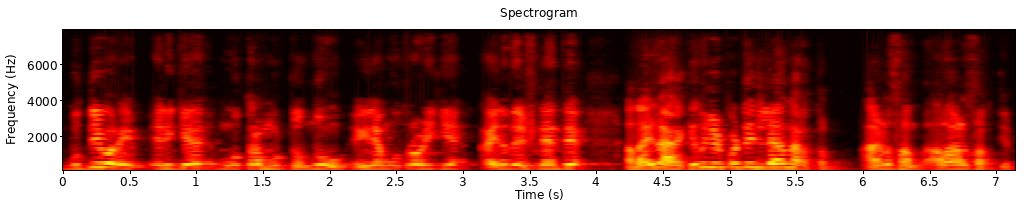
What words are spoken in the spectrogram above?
ബുദ്ധി പറയും എനിക്ക് മൂത്രം മുട്ടുന്നു. എങ്ങനെയാണ് മൂത്രം ഒഴിക്കുക? അതിന് ദക്ഷിണേന്ത്യ അതായത് അരയ്ക്കുന്നത് കീഴ്പ്പെട്ടില്ല എന്നർത്ഥം. അതാണ് അതാണ് സത്യം.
